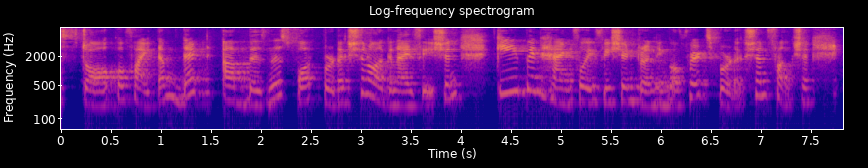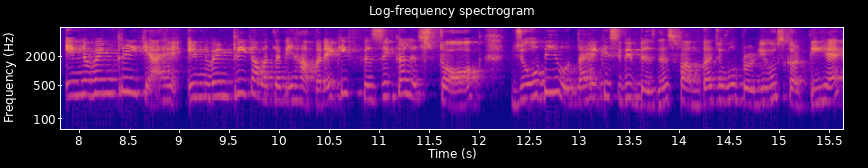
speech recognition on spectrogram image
stock of item that a business or production organization keep in hand for efficient running of its production function. Inventory क्या है Inventory का मतलब यहाँ पर है कि physical stock जो भी होता है किसी भी business firm का जो वो produce करती है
